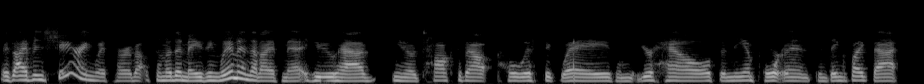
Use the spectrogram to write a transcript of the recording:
is I've been sharing with her about some of the amazing women that I've met who have, you know, talked about holistic ways and your health and the importance and things like that.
